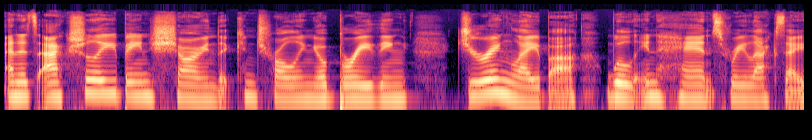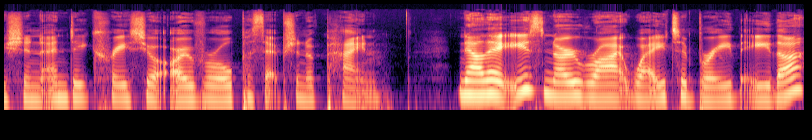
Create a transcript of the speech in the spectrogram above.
And it's actually been shown that controlling your breathing during labor will enhance relaxation and decrease your overall perception of pain. Now, there is no right way to breathe either.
